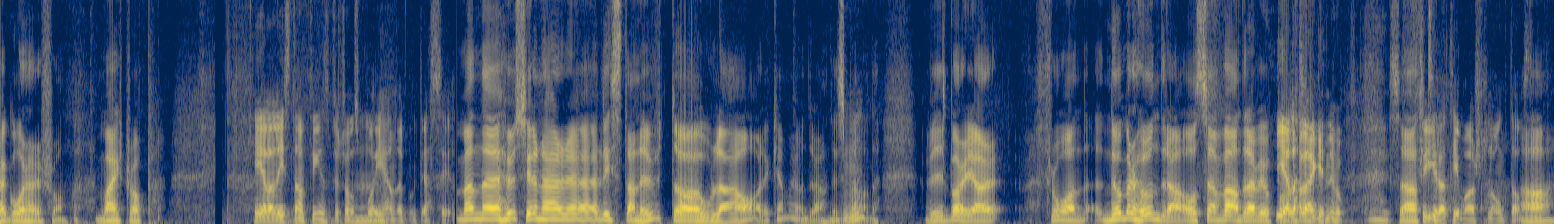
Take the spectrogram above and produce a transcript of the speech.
jag går härifrån. Mic drop. Hela listan finns förstås på Mm. e-handel.se. Men eh, hur ser den här eh, listan ut då, Ola? Ja, det kan man ju undra. Det är spännande. Vi börjar från nummer 100 och sen vandrar vi uppåt. Hela vägen upp. Så att, Fyra timmars långt avstånd. ja,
